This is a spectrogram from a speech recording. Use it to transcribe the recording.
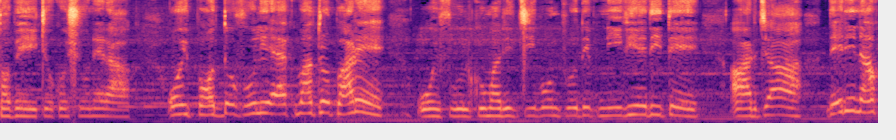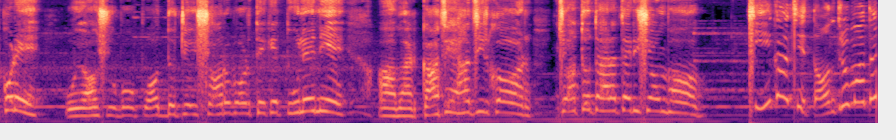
তবে এইটুকু শুনে রাখ ওই পদ্ম ফুলই একমাত্র পারে। ওই ফুলকুমারীর জীবন প্রদীপ নিভিয়ে দিতে। আর যা, দেরি না করে ওই অশুভ পদ্মটি ওই সরোবর থেকে তুলে নিয়ে আমার কাছে হাজির কর, যত তাড়াতাড়ি সম্ভব। ঠিক আছে, তন্ত্রমাতা,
